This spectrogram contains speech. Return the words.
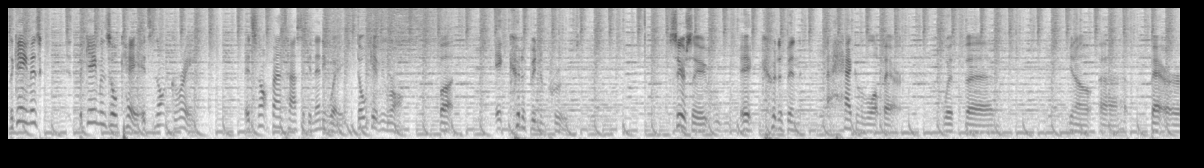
the game is the game is okay. It's not great. It's not fantastic in any way. Don't get me wrong, but it could have been improved. Seriously, it could have been a heck of a lot better with, uh, you know, uh, better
